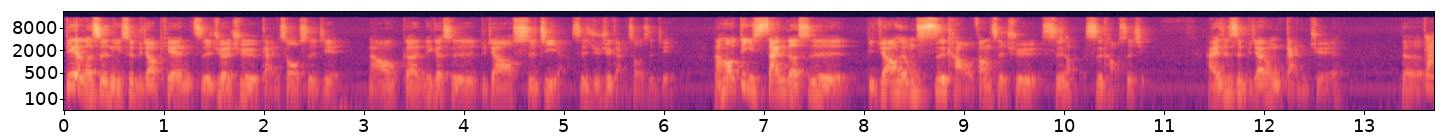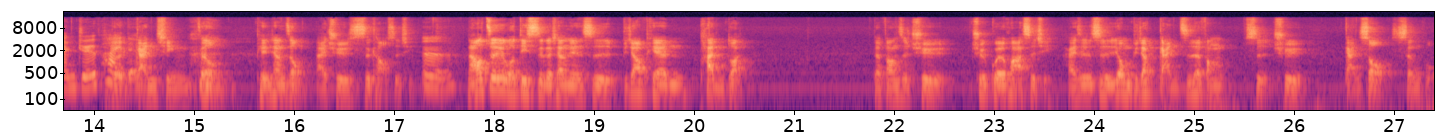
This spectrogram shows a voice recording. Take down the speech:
第二个是你是比较偏直觉去感受世界，然后跟一个是比较实际啊，实际去感受世界。然后第三个是比较用思考的方式去思考思考事情，还是是比较用感觉的感觉派的，感情这种偏向这种来去思考事情。嗯，然后最后第四个象限是比较偏判断的方式去去规划事情，还是是用比较感知的方式去感受生活，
